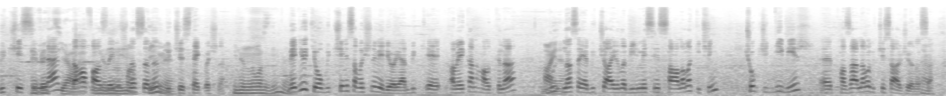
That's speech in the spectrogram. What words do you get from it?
bütçesinden Evet ya, daha fazlaymış NASA'nın bütçesi tek başına. İnanılmaz değil mi? Ve diyor ki o bütçenin savaşını veriyor yani büt- e, Amerikan halkına bu NASA'ya bütçe ayrılabilmesini sağlamak için çok ciddi bir e, pazarlama bütçesi harcıyor NASA. Evet.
